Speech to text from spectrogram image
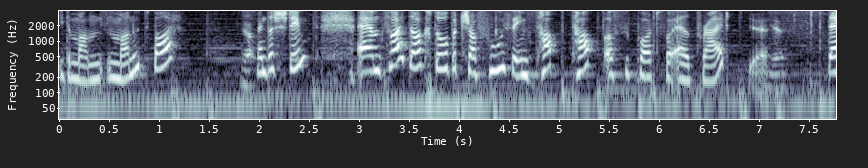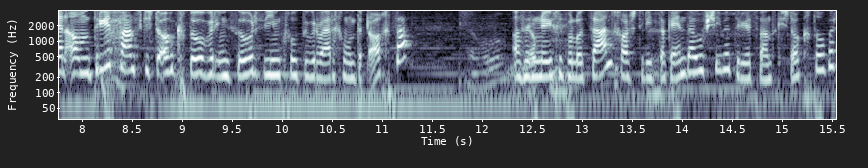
in der Man Manut Bar. Ja. Wenn das stimmt. Ähm, 2. Oktober Schaffhausen im Tap Tap als Support von L Pride. Yes. Yes. Dann am 23. Oktober in Sursi im Kulturwerk 118. Jawohl. Also in der Nähe von Luzern, kannst du dir in die. Agenda aufschreiben, 23. Oktober.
